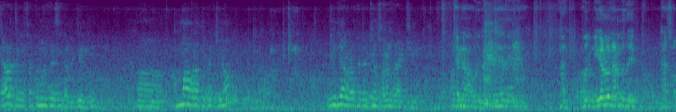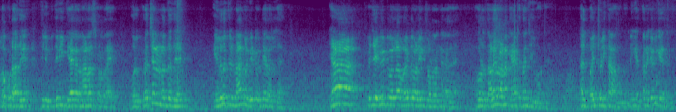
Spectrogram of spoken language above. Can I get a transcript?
சேலத்தில் சற்று முன் பேசியிருக்கார் விஜய் அம்மா வளர்த்த கட்சியும் எம்ஜிஆர் வளர்த்த கட்சியும் சரண்டர் ஆயிடுச்சு. கிடையாது. ஒரு நிகழ்வு நடந்தது. நான் சொல்லக்கூடாது. திருப்பி திருப்பி கேட்கறதுனால சொல்கிறேன் ஒரு பிரச்சனை நடந்தது. எழுபத்தி ரெண்டு நாட்கள் வீட்டு விட்டே வரல. ஏன் விஜய் வீட்டு வரல வயிற்று வலின்னு சொல்கிறாங்க ஒரு கேட்க கேட்கத்தான் செய்வாங்க. அது பதில் சொல்லி தான் ஆகணும். நீங்கள் எத்தனை கேள்வி கேட்குறீங்க?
